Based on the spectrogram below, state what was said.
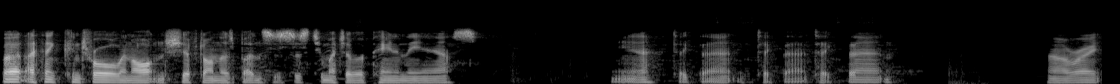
But I think control and alt and shift on those buttons is just too much of a pain in the ass. Yeah, take that, take that, take that. Alright.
